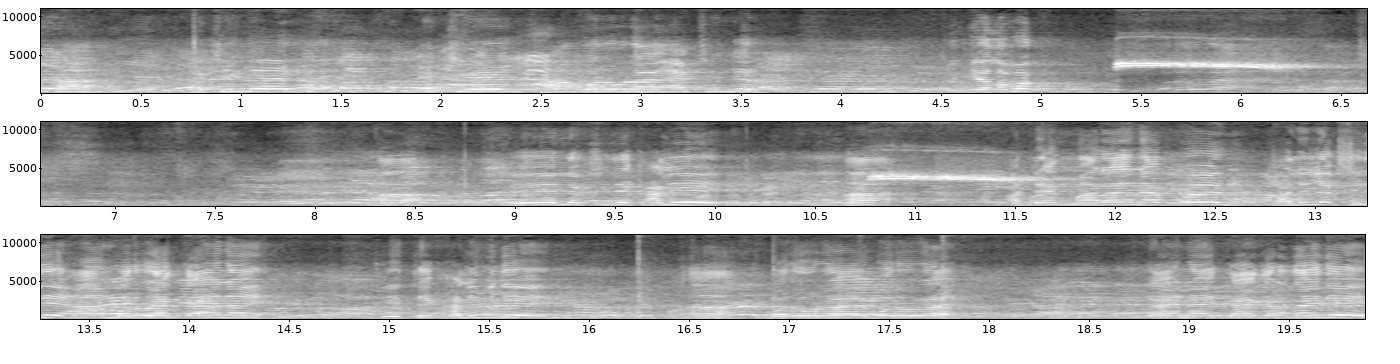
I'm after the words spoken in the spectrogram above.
हा हा बरोबर आहे हा हे लक्ष दे खाली हा खाली लक्ष दे हा बरोबर आहे काय नाही येते खाली म्हणजे हा बरोबर आहे? बरोबर आहे काय नाही काय करत नाही ते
